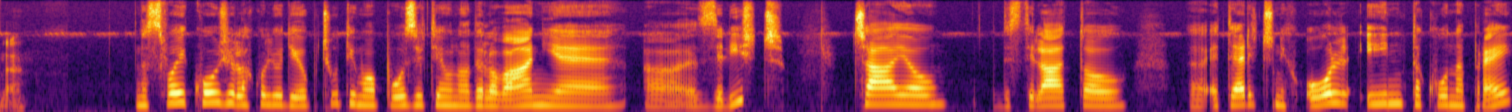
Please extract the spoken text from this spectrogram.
Ne. Na svoji koži lahko ljudje občutimo pozitivno delovanje uh, zelišč, čajev, destilatov, eh, eteričnih olj in tako naprej.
